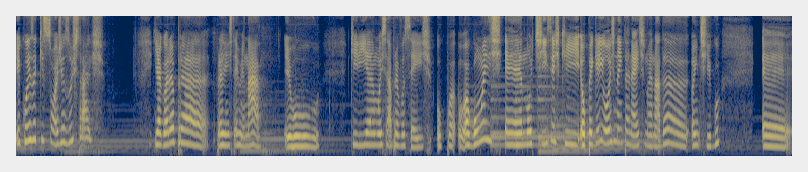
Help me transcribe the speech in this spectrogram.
e coisa que só Jesus traz. E agora, para a gente terminar, eu queria mostrar para vocês o, algumas é, notícias que eu peguei hoje na internet, não é nada antigo. É,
